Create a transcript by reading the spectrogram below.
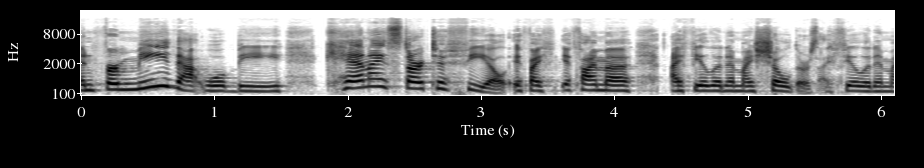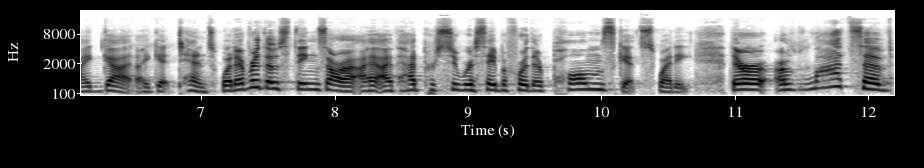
And for me, that will be: Can I start to feel if I if I'm a I feel it in my shoulders, I feel it in my gut, I get tense. Whatever those things are, I, I've had pursuers say before their palms get sweaty. There are, are lots of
